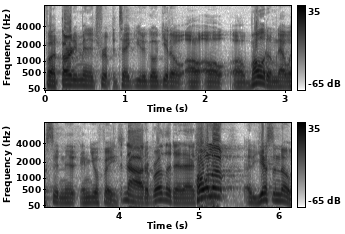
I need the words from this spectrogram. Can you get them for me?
for a 30 minute trip to take you to go get a a, a, a modem that was sitting in your face? Nah, the brother that actually Hold up, Uh, yes or no?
